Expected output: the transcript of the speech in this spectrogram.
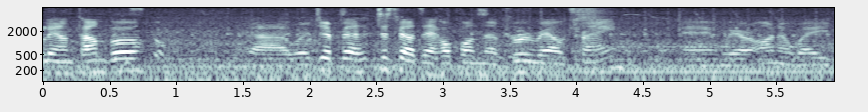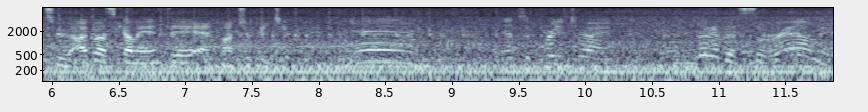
Ollantaytambo. Uh, we're just about, to hop on the Peru Rail train and we're on our way to Aguas Caliente and Machu Picchu. Yeah, it's a pretty train. Look at the surroundings.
